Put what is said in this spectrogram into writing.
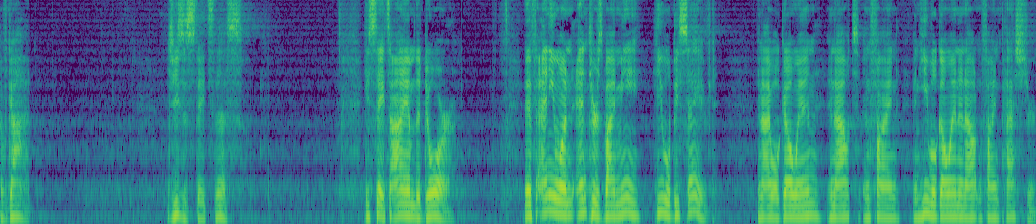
of God. Jesus states this He states, I am the door. If anyone enters by me, he will be saved. And I will go in and out and find, and he will go in and out and find pasture.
